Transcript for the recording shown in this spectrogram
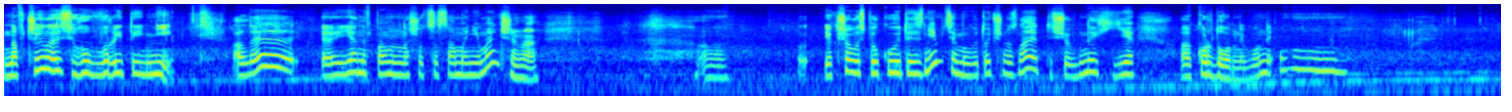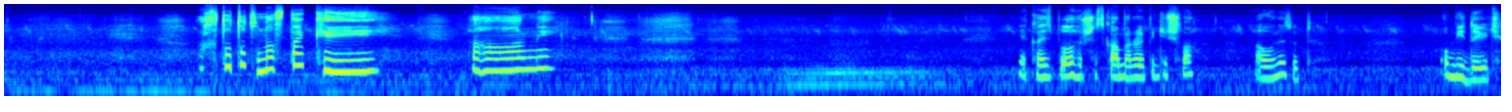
навчилась говорити ні. Але е, я не впевнена, що це саме Німеччина. Е, Якщо ви спілкуєтесь з німцями, ви точно знаєте, що в них є е, кордони. Вони. А хто тут у нас такий? Гарний. Якась блогерша з камерою підійшла, а вони тут обідають.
